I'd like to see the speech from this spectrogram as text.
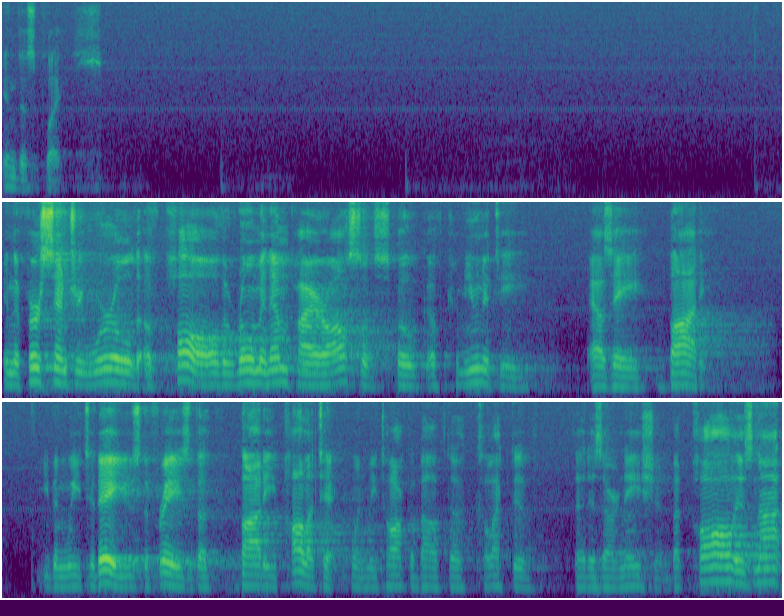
in this place. In the first century world of Paul, the Roman Empire also spoke of community as a body. Even we today use the phrase the body politic when we talk about the collective that is our nation. But Paul is not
